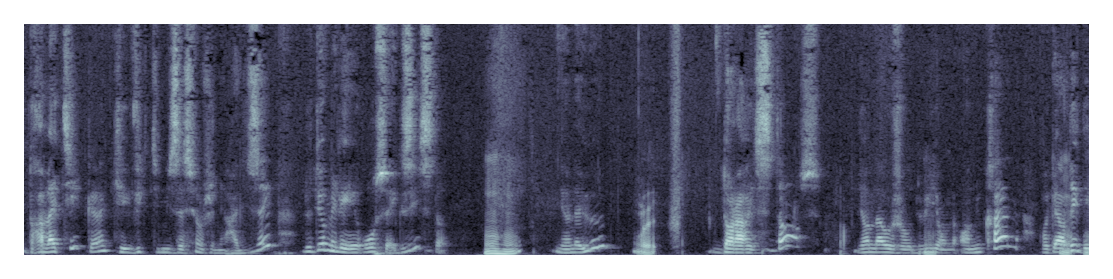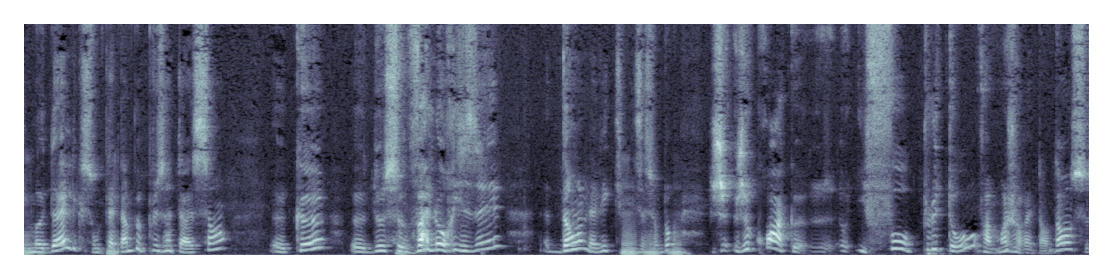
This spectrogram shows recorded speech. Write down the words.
dramatique hein, qui est victimisation généralisée, de dire mais les héros ça existe. Il y en a eu. Dans la résistance, il y en a aujourd'hui en, Ukraine. Regardez des modèles qui sont peut-être un peu plus intéressants euh, que euh, de se valoriser dans la victimisation. Donc, je, crois que euh, il faut plutôt, enfin, moi j'aurais tendance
